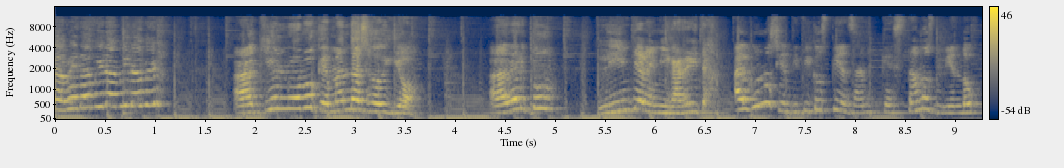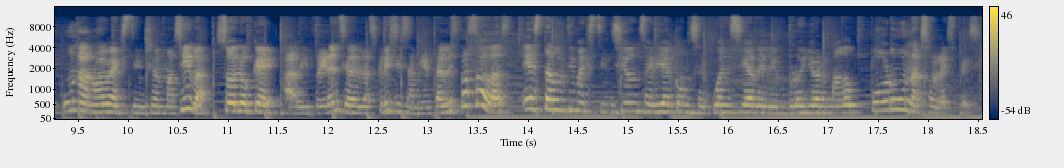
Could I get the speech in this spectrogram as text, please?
A ver, a ver, a ver, a ver. Aquí el nuevo que manda soy yo. A ver tú, límpiame mi garrita. Algunos científicos piensan que estamos viviendo una nueva extinción masiva, solo que, a diferencia de las crisis ambientales pasadas, esta última extinción sería consecuencia del embrollo armado por una sola especie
